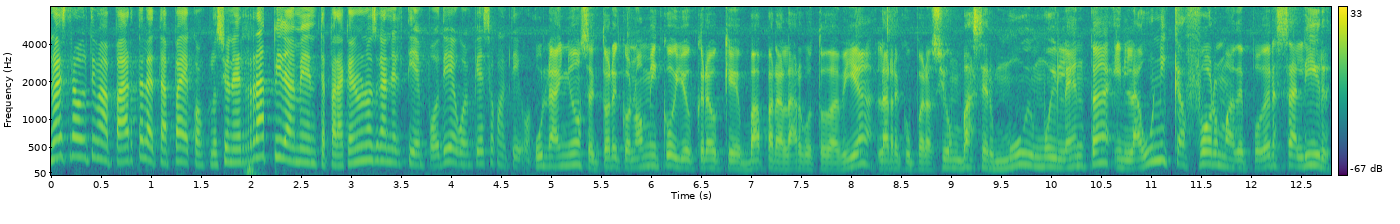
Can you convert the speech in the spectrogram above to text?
Nuestra última parte, la etapa de conclusiones, rápidamente, para que no nos gane el tiempo. Diego, empiezo contigo. Un año, sector económico, yo creo que va para largo todavía. La recuperación va a ser muy, muy lenta y la única forma de poder salir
